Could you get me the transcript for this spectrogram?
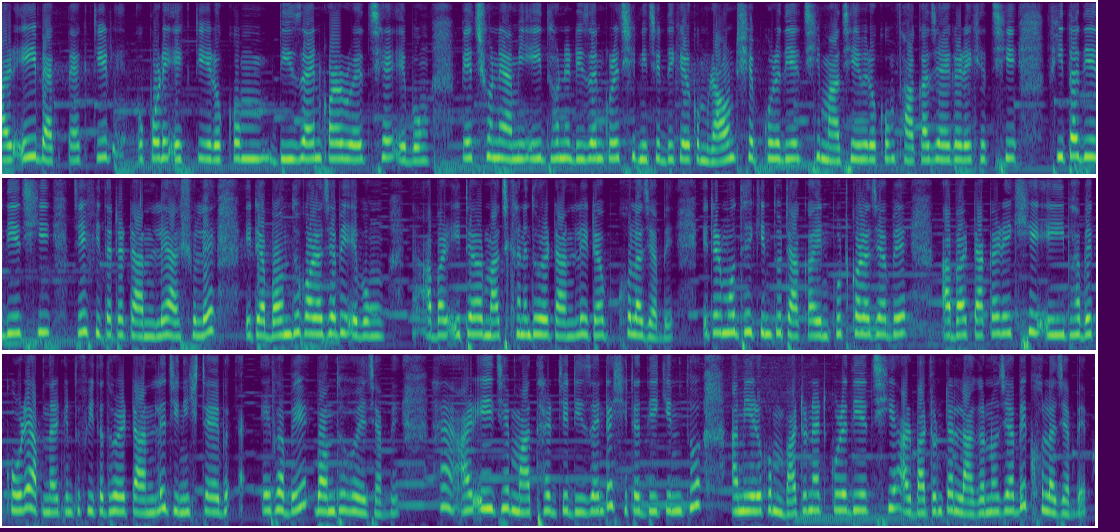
আর এই ব্যাকপ্যাকটির উপরে একটি এরকম ডিজাইন করা রয়েছে এবং পেছনে আমি এই ধরনের ডিজাইন করেছি। নিচের দিকে এরকম রাউন্ড শেপ করে দিয়েছি। মাঝে এরকম ফাঁকা জায়গা রেখেছি। ফিতা দিয়ে দিয়েছি। যে ফিতাটা টানলে আসলে এটা বন্ধ করা যাবে এবং আবার এটার মাঝখানে ধরে টানলে এটা খোলা যাবে। এটার মধ্যে কিন্তু টাকা ইনপুট করা যাবে। আবার টাকা রেখে এইভাবে করে আপনার কিন্তু ফিতা ধরে টানলে জিনিসটা এভ- এভাবে বন্ধ হয়ে যাবে। হ্যাঁ আর এই যে মাথার যে ডিজাইনটা, সেটা দিয়ে কিন্তু আমি এরকম বাটন অ্যাড করে দিয়েছি আর বাটনটা লাগানো যাবে, খোলা যাবে।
